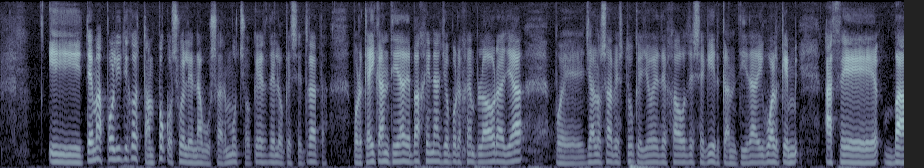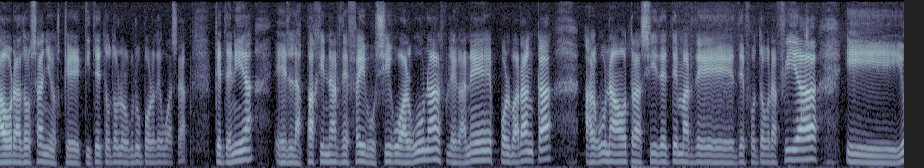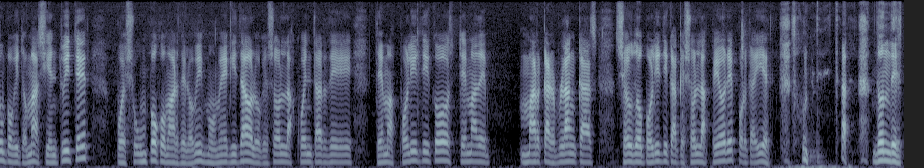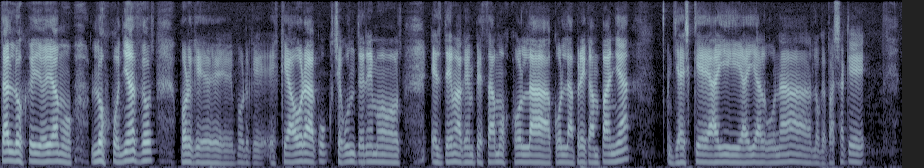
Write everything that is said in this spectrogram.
y temas políticos tampoco suelen abusar mucho, que es de lo que se trata, porque hay cantidad de páginas, yo por ejemplo ahora ya, pues ya lo sabes tú que yo he dejado de seguir cantidad, igual que hace, va ahora dos años que quité todos los grupos de WhatsApp que tenía, en las páginas de Facebook sigo algunas, Leganés, Polvaranca, alguna otra así de temas de, de fotografía y, y un poquito más, y en Twitter pues un poco más de lo mismo. Me he quitado lo que son las cuentas de temas políticos, tema de marcas blancas, pseudopolítica, que son las peores, porque ahí es donde, está- donde están los que yo llamo los coñazos, porque, porque es que ahora, según tenemos el tema que empezamos con la, con la pre-campaña, ya es que hay, hay algunas, lo que pasa que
